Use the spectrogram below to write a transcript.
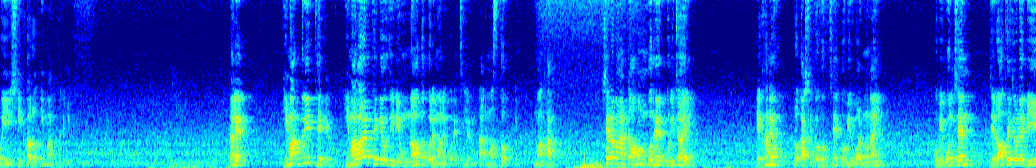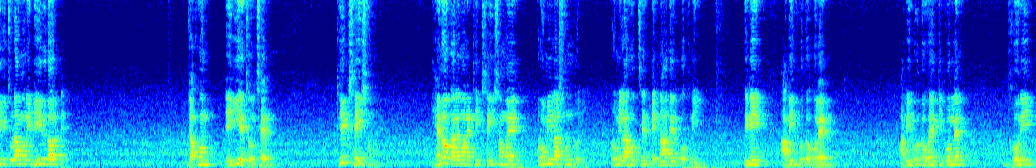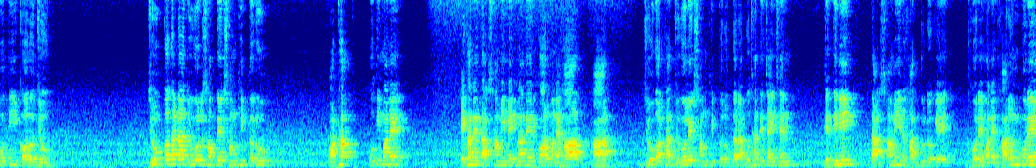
ওই শিখর হিমাদ্রি। তাহলে হিমাদ্রির থেকেও, হিমালয়ের থেকেও যিনি উন্নত বলে মনে করেছিলেন, তার মস্তককে, মাথা। সেরকম একটা অহংবোধের পরিচয় এখানেও প্রকাশিত হচ্ছে কবির বর্ণনায়। কবি বলছেন যে রথে চড়ে বীর চূড়ামণি বীর দর্পে, যখন এগিয়ে চলছেন, ঠিক সেই সময়, হেন কালে মানে ঠিক সেই সময়ে প্রমীলা সুন্দরী, প্রমীলা হচ্ছেন মেঘনাদের পত্নী তিনি আবির্ভূত হলেন। আবির্ভূত হয়ে কি করলেন? ধরি পতি কর যুগ। যুগ কথাটা যুগল শব্দের সংক্ষিপ্ত রূপ। অর্থাৎ পতি মানে এখানে তার স্বামী মেঘনাদের কর মানে হাত, আর যুগ অর্থাৎ যুগলের সংক্ষিপ্ত রূপ দ্বারা বোঝাতে চাইছেন যে তিনি তার স্বামীর হাত দুটোকে ধরে মানে ধারণ করে,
